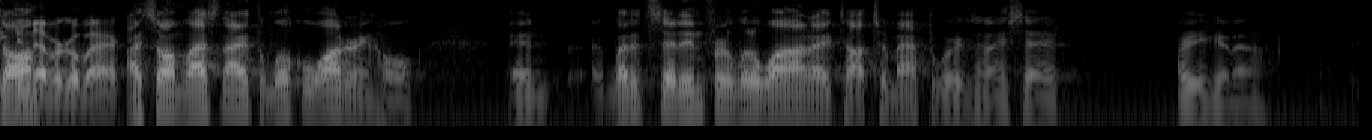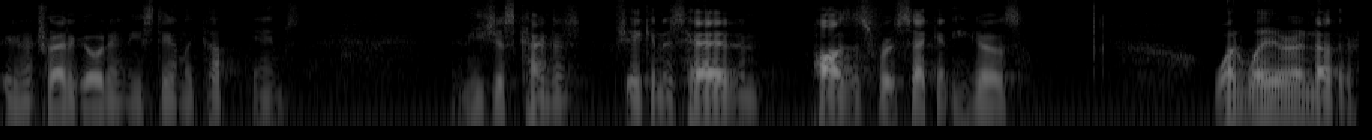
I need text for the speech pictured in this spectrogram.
can him, never go back. I saw him last night at the local watering hole, and I let it sit in for a little while. And I talked to him afterwards, and I said, "Are you gonna, are you gonna try to go to any Stanley Cup games?" And he's just kind of shaking his head and pauses for a second. He goes, "One way or another,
